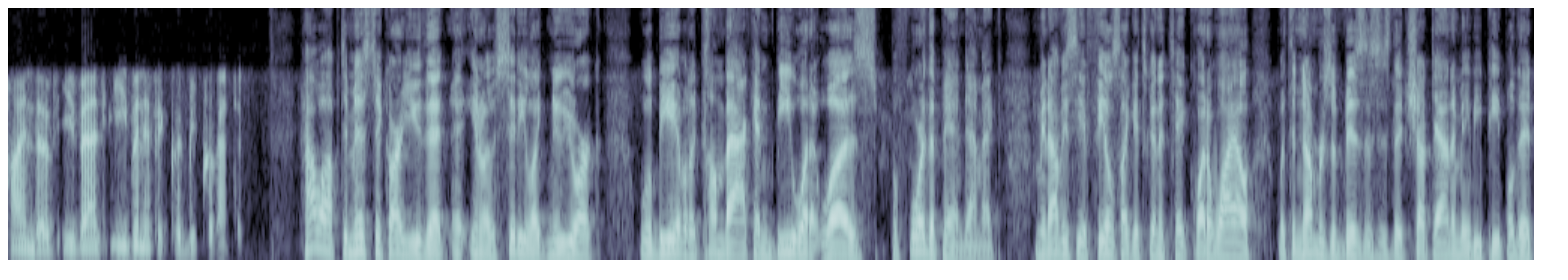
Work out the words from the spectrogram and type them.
kind of event, even if it could be prevented. How optimistic are you that uh, you know a city like New York will be able to come back and be what it was before the pandemic? I mean, obviously, it feels like it's going to take quite a while with the numbers of businesses that shut down and maybe people that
